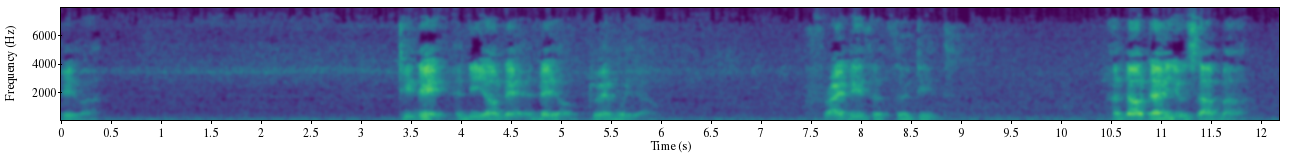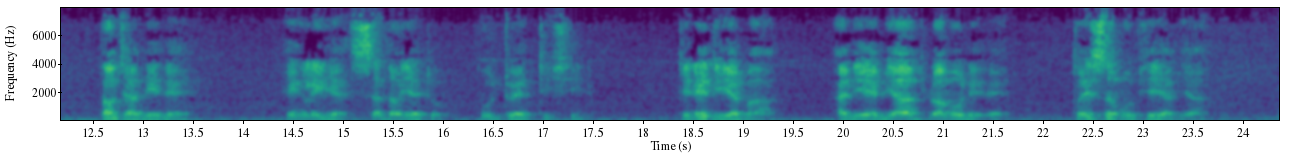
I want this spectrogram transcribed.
ပေးပါဒီနေ့အနီရောင်နဲ့အနဲ့ရောင်တွဲမွေရအောင် Friday the 13th အနောက်တိုင်းယူဆမှာတောက်ကြနေနဲ့အင်္ဂလိပ်ရဲ့73ရက်တို့ပူတွဲတည်ရှိတယ်ဒီနေ့ဒီရက်မှာအန္တရာယ်များလွှမ်းမိုးနေတယ်သွေးစွမှုဖြစ်ရများမ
